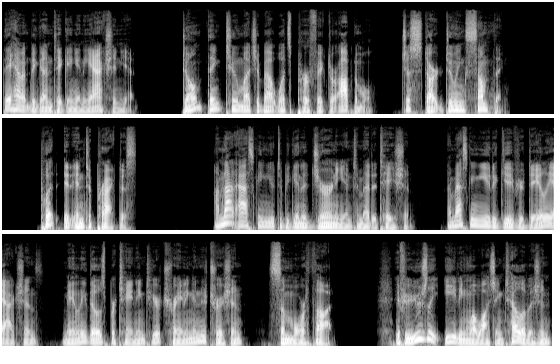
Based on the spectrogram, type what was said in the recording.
they haven't begun taking any action yet. Don't think too much about what's perfect or optimal. Just start doing something. Put it into practice. I'm not asking you to begin a journey into meditation. I'm asking you to give your daily actions, mainly those pertaining to your training and nutrition, some more thought. If you're usually eating while watching television,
